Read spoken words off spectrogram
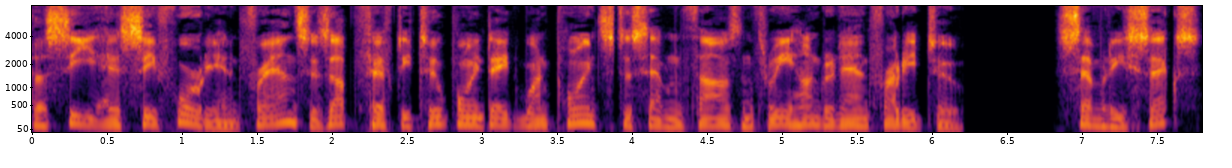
The CAC 40 in France is up 52.81 points to 7,342. 76.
